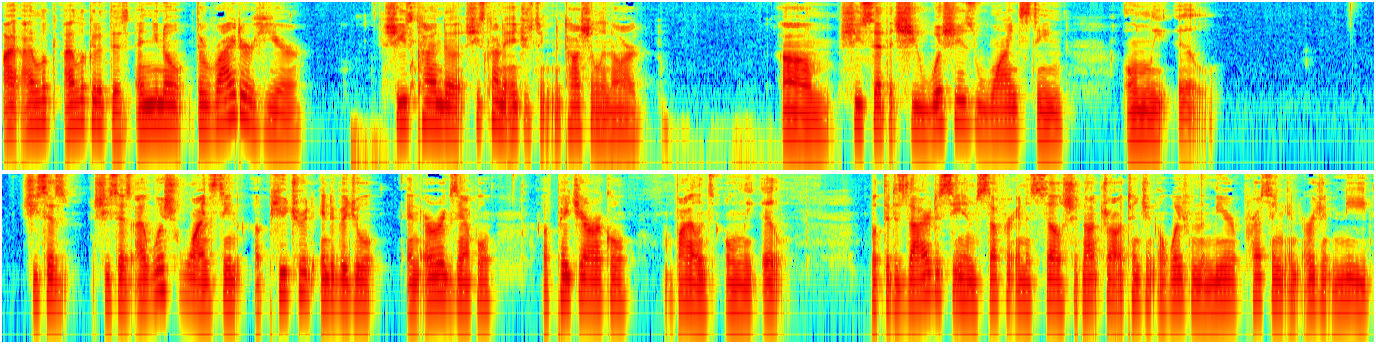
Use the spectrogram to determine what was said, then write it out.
I, I look I look at this and you know the writer here she's kind of she's kind of interesting Natasha Lennard um she said that she wishes Weinstein only ill. She says she says I wish Weinstein a putrid individual and er example of patriarchal violence only ill. But the desire to see him suffer in a cell should not draw attention away from the mere pressing and urgent need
